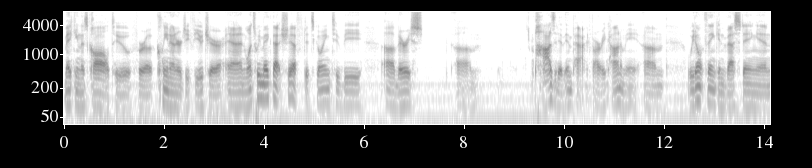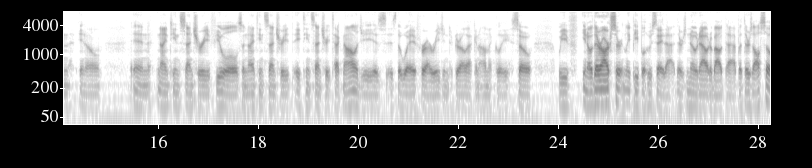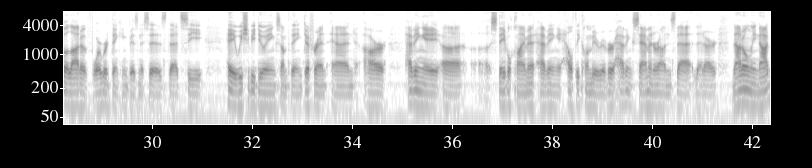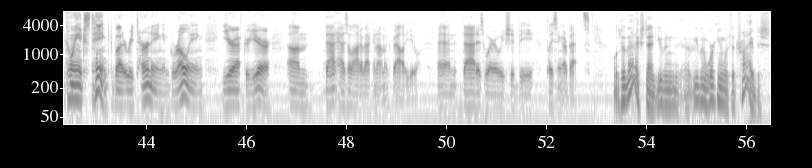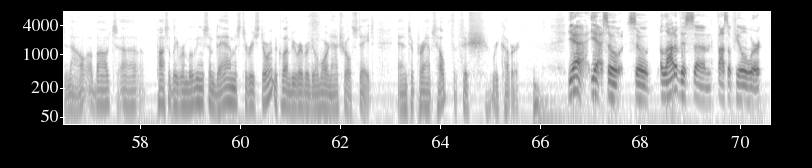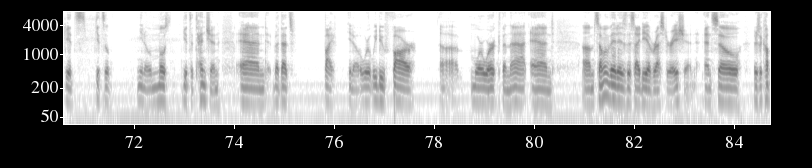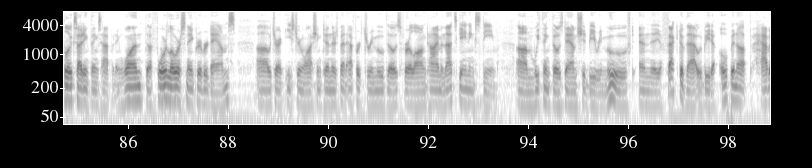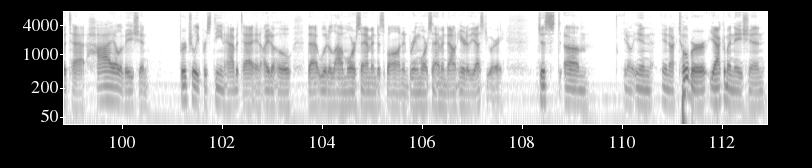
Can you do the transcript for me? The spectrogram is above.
making this call to for a clean energy future. And once we make that shift, it's going to be a very um, positive impact for our economy. Um, we don't think investing in you know in 19th century fuels and 19th century, 18th century technology is is the way for our region to grow economically. So we've you know there are certainly people who say that there's no doubt about that but there's also a lot of forward thinking businesses that see hey we should be doing something different and are having a, uh, a stable climate, having a healthy Columbia River, having salmon runs that, that are not only not going extinct, but returning and growing year after year, um, that has a lot of economic value. And that is where we should be placing our bets. Well, to that extent, you've been uh, you've been working with the tribes now about uh, possibly removing some dams to restore the Columbia River to a more natural state, and to perhaps help the fish recover. Yeah, yeah. So, so a lot of this um, fossil fuel work gets gets a, you know, most gets attention, and but that's by you know we do far uh, more work than that, and um, some of it is this idea of restoration, and so there's a couple of exciting things happening. One, the four lower Snake River dams. Uh, which are in eastern Washington. There's been efforts to remove those for a long time, and that's gaining steam. Um, we think those dams should be removed, and the effect of that would be to open up habitat, high elevation, virtually pristine habitat in Idaho that would allow more salmon to spawn and bring more salmon down here to the estuary. Just um, you know, in in October, Yakama Nation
